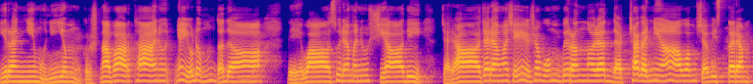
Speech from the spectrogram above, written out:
ഇറങ്ങി മുനിയും കൃഷ്ണപാർത്ഥാനുജ്ഞയൊടും തഥാ. ദേവാസുരമനുഷ്യാദി ചരാചരമശേഷവും പിറന്നൊര ദക്ഷകന്യാവംശവിസ്തരം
